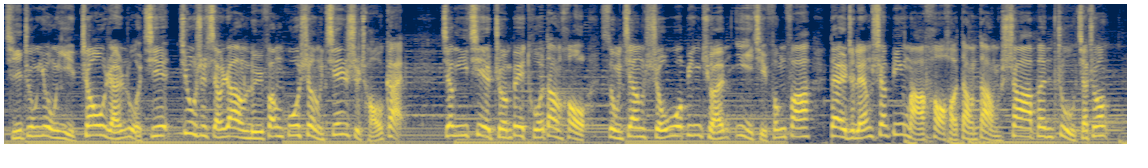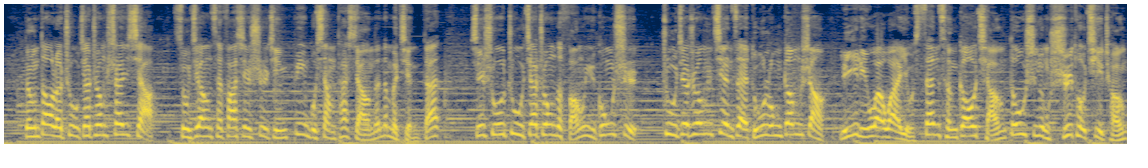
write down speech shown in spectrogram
其中用意昭然若揭，就是想让吕方、郭盛监视晁盖。将一切准备妥当后，宋江手握兵权，意气风发，带着梁山兵马浩浩荡荡杀奔祝家庄。等到了祝家庄山下，宋江才发现事情并不像他想的那么简单。先说祝家庄的防御工事，祝家庄建在独龙岗上，里里外外有三层高墙，都是用石头砌成，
